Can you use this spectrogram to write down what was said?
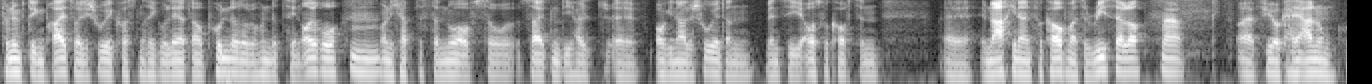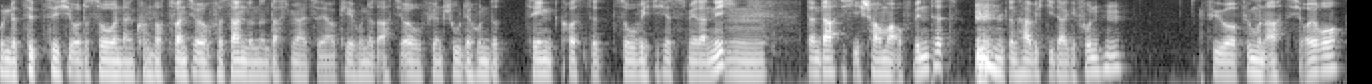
vernünftigen Preis, weil die Schuhe kosten regulär, glaube 100 oder 110 Euro. Mhm. Und ich habe das dann nur auf so Seiten, die halt äh, originale Schuhe dann, wenn sie ausverkauft sind, äh, im Nachhinein verkaufen, also Reseller. Ja. Äh, für, keine Ahnung, 170 oder so und dann kommt noch 20 Euro Versand und dann dachte ich mir halt so, ja, okay, 180 Euro für einen Schuh, der 110 kostet, so wichtig ist es mir dann nicht. Mhm. Dann dachte ich, ich schaue mal auf Vinted. dann habe ich die da gefunden für 85 Euro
